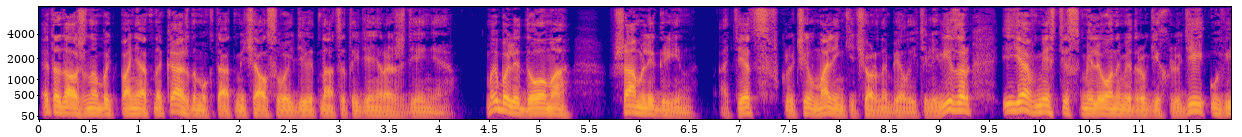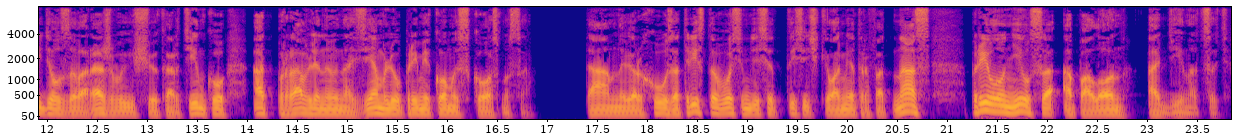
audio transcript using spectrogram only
Это должно быть понятно каждому, кто отмечал свой девятнадцатый день рождения. Мы были дома, в Шамли-Грин. Отец включил маленький черно-белый телевизор, и я вместе с миллионами других людей увидел завораживающую картинку, отправленную на Землю прямиком из космоса. Там, наверху, за 380 тысяч километров от нас, прилунился Аполлон-11.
